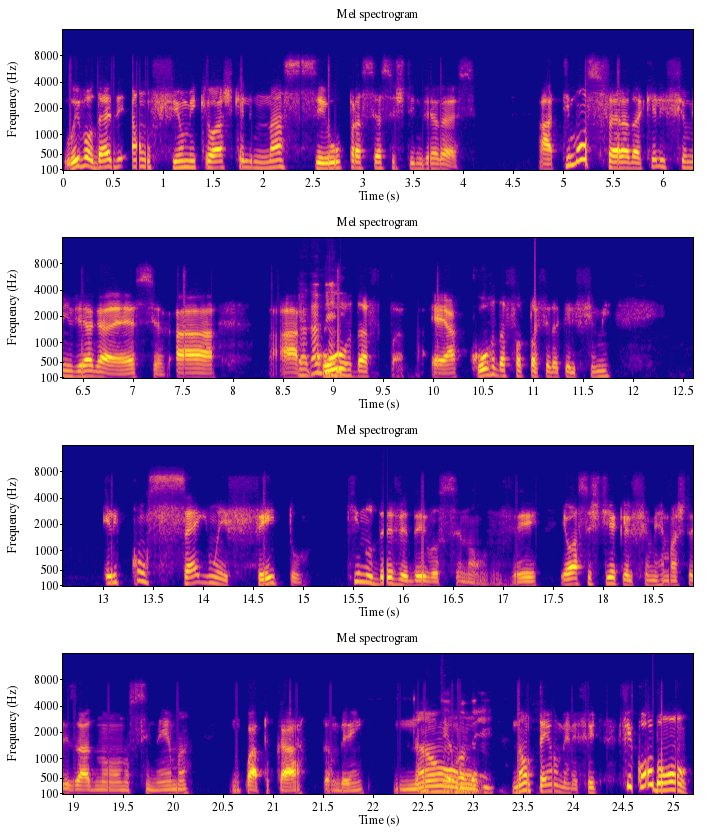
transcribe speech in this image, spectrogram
O Evil Dead é um filme que eu acho que ele nasceu para ser assistido em VHS. A atmosfera daquele filme em VHS, a, a cor da é a cor da fotografia daquele filme, ele consegue um efeito que no DVD você não vê. Eu assisti aquele filme remasterizado no, no cinema em 4K também. Não, não tem o mesmo efeito. Ficou bom.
